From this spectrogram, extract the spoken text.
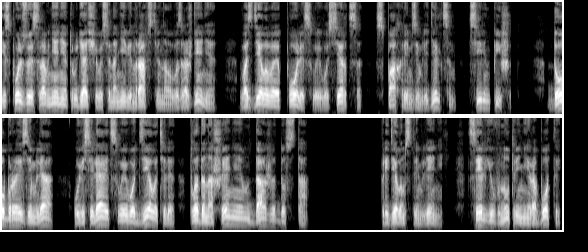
используя сравнение трудящегося на ниве нравственного возрождения, возделывая поле своего сердца с пахарем-земледельцем, Сирин пишет, «Добрая земля увеселяет своего делателя плодоношением даже до ста. Пределом стремлений, целью внутренней работы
